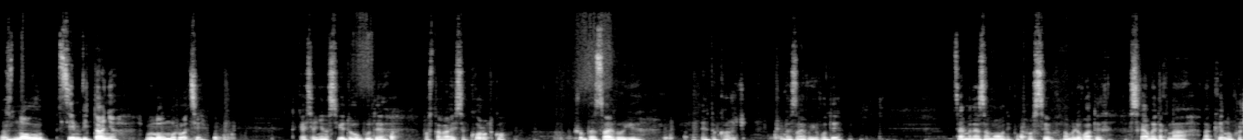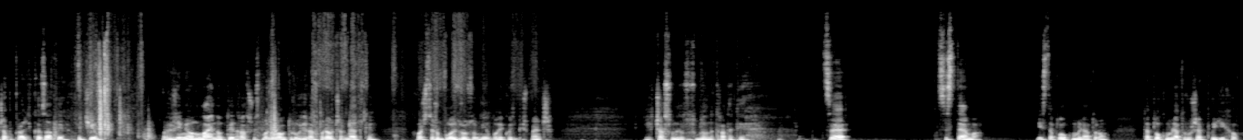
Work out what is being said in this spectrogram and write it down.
Знову всім вітання в новому році. Таке сьогодні у нас відео буде. Постараюся коротко, щоб без зайвої, як то кажуть, без зайвої води. Це мене замовник попросив намалювати схеми, я так на, накинув. Хоча, по правді казати, хотів в режимі онлайн один раз щось малював, другий раз малював чернетки. Хочеться, щоб було зрозуміло, якось більш-менш. І часу не особливо не тратити. Це система із теплоакумулятором. Теплоакумулятор вже поїхав.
